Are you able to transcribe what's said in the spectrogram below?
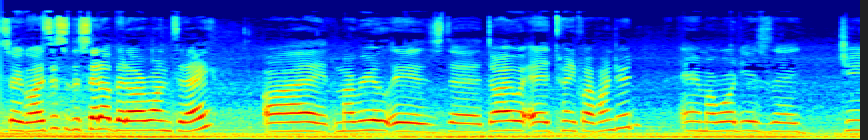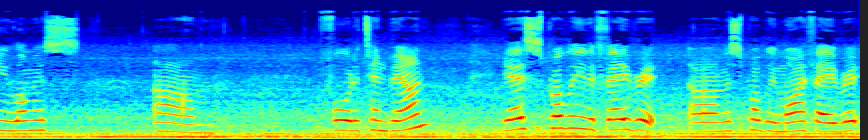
So guys, this is the setup that I run today. I my reel is the Daiwa Ed 2500 and my rod is the G Loomis um, 4 to 10 pound. Yeah, this is probably the favorite, um, this is probably my favorite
